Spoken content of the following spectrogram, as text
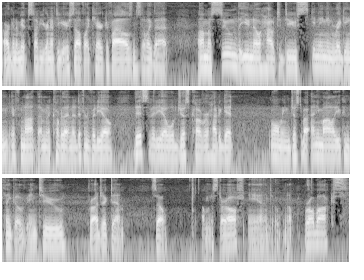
are going to be stuff you're going to have to get yourself, like character files and stuff like that. Um, assume that you know how to do skinning and rigging. If not, I'm going to cover that in a different video. This video will just cover how to get, well, I mean, just about any model you can think of into Project M. So, I'm going to start off and open up Brawlbox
